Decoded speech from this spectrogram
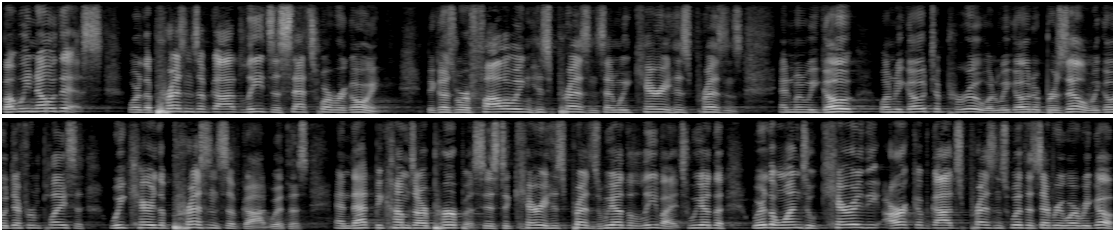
But we know this where the presence of God leads us, that's where we're going because we're following his presence and we carry his presence. And when we go when we go to Peru, when we go to Brazil, we go different places, we carry the presence of God with us. And that becomes our purpose is to carry his presence. We are the Levites. We are the we're the ones who carry the ark of God's presence with us everywhere we go.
